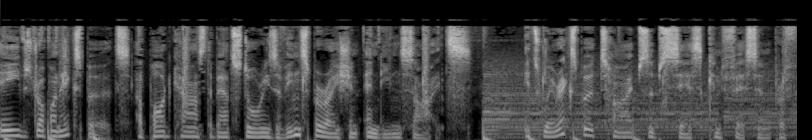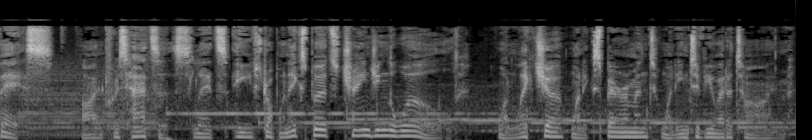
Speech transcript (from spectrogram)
Eavesdrop on Experts, a podcast about stories of inspiration and insights. It's where expert types obsess, confess, and profess. I'm Chris Hatzis. Let's eavesdrop on experts changing the world. One lecture, one experiment, one interview at a time.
